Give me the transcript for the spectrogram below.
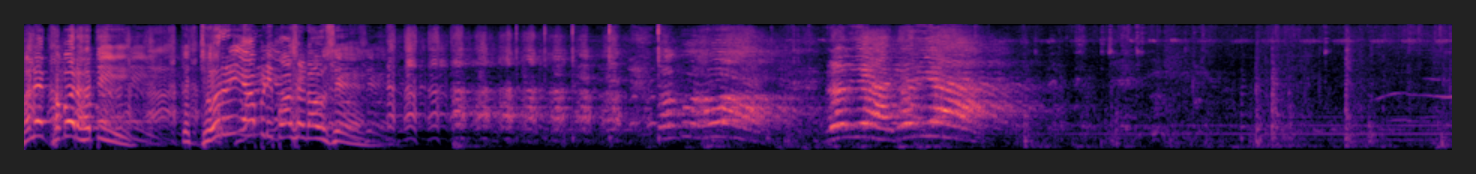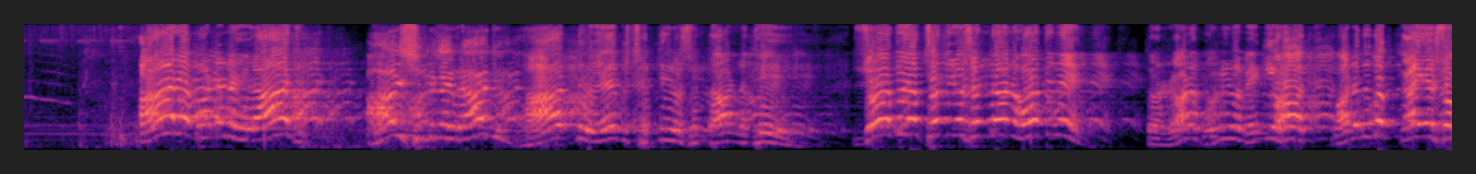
મને ખબર હતી કે જોરી આપણી પાછળ આવશે. અરે પાટણ યુવરાજ હાય શુક્ર રાજ. આ તો એક ક્ષત્રિય સંતાન નથી. જો તો એક ક્ષત્રિય સંતાન હોત ને તો રણભૂમિનો મેકી હોત માટે તો તો કાયા શો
